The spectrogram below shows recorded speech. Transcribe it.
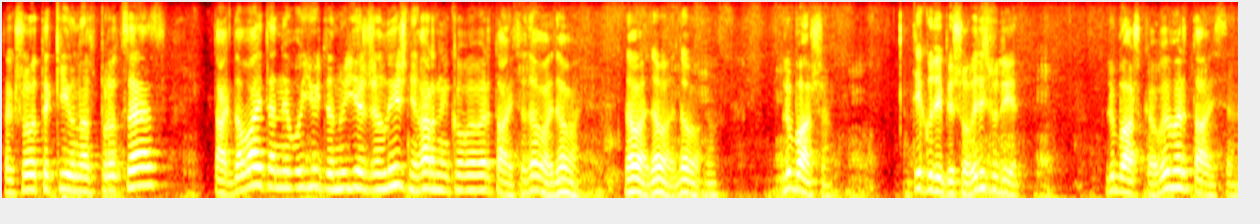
Так що такий у нас процес. Так, давайте не воюйте, ну є же лишні, гарненько вивертайся. Давай, давай. Давай, давай, давай. Любаша, ти куди пішов? Іди сюди. Любашка, вивертайся.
